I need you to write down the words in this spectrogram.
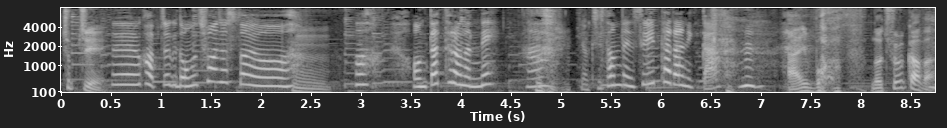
춥지? 네, 갑자기 너무 추워졌어요. 음. 아, 엉따 틀어놨네. 아, 역시 선배는 스윗하다니까. 아니, 뭐, 너 추울까봐.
